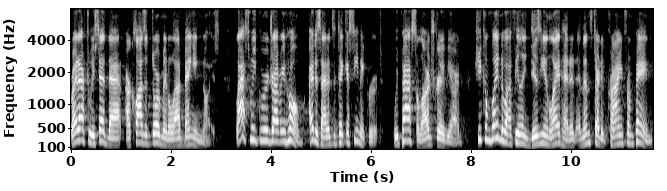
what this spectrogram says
Right after we said that, our closet door made a loud banging noise. Last week we were driving home. I decided to take a scenic route. We passed a large graveyard. She complained about feeling dizzy and lightheaded and then started crying from pain,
